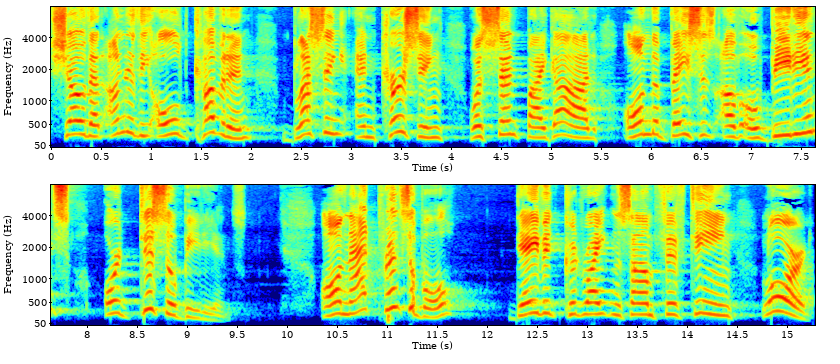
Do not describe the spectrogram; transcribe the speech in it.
show that under the old covenant, blessing and cursing was sent by God on the basis of obedience or disobedience. On that principle, David could write in Psalm 15, Lord,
